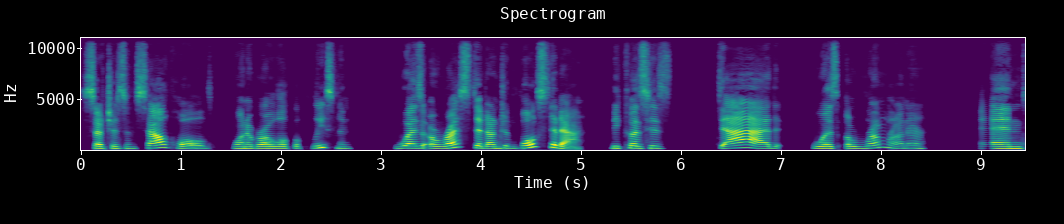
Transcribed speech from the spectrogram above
such as in Southold, one of our local policemen was arrested under the Volstead Act because his dad was a rum runner and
